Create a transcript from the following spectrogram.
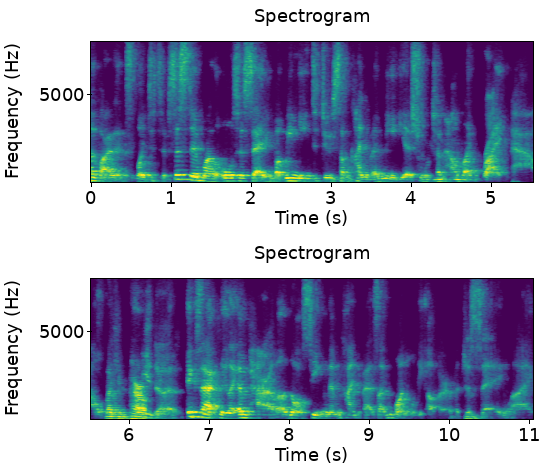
a violent exploitative system while also saying, but we need to do some kind of immediate short-term help, like right now. Like in parallel. You know, exactly, like in parallel, not seeing them kind of as like one or the other, but just mm. saying like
